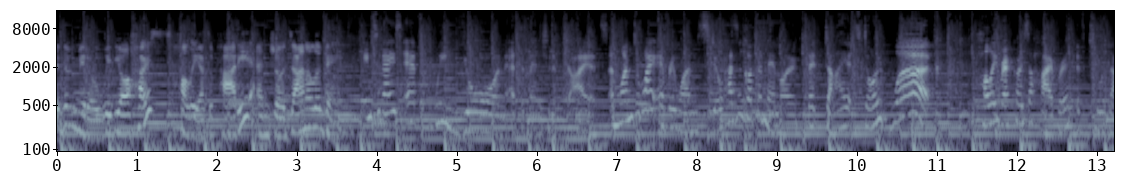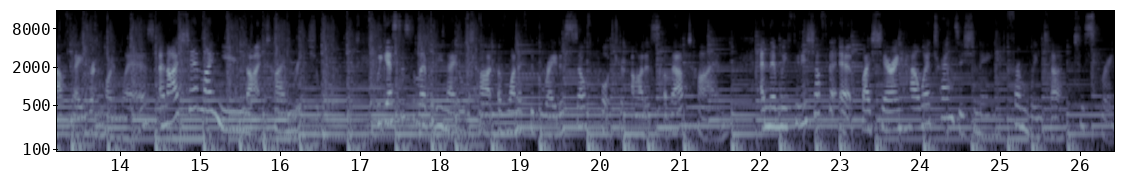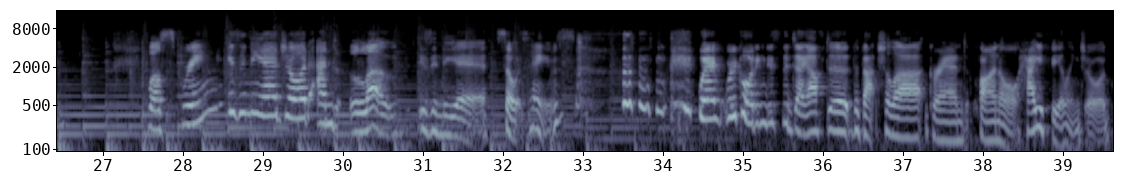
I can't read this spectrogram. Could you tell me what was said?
To The Middle with your hosts, Hollie Azzopardi and Jordana Levine. In today's ep, we yawn at the mention of diets and wonder why everyone still hasn't got the memo that diets don't work. Hollie Recco's a hybrid of two of our favourite homewares, and I share my new nighttime ritual. We guess the celebrity natal chart of one of the greatest self portrait artists of our time, and then we finish off the ep by sharing how we're transitioning from winter to spring. Well, spring is in the air, Jord, and love is in the air. So it seems. We're recording this the day after the Bachelor Grand Final. How are you feeling, Jord?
